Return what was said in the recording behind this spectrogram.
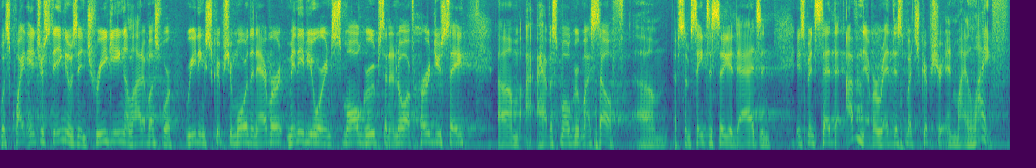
was quite interesting. It was intriguing. A lot of us were reading scripture more than ever. Many of you are in small groups, and I know I've heard you say, um, I have a small group myself um, of some St. Cecilia dads, and it's been said that I've never read this much scripture in my life.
